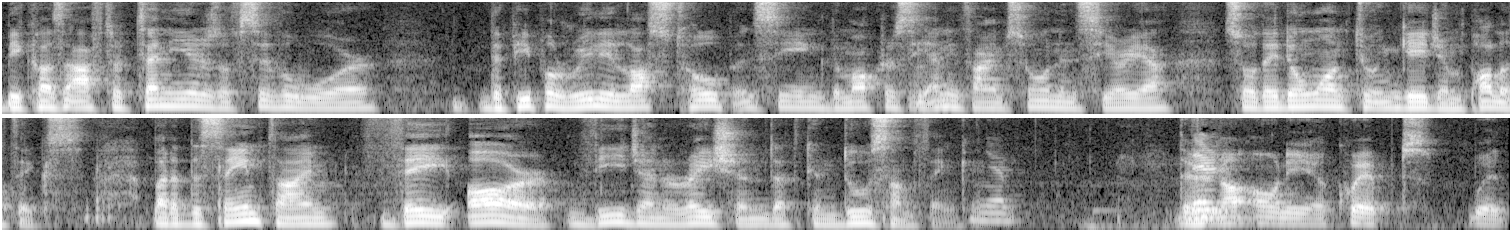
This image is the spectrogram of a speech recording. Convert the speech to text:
because after ten years of civil war, the people really lost hope in seeing democracy mm-hmm. anytime soon in Syria. So they don't want to engage in politics, but at the same time, they are the generation that can do something. Yeah. they're There- not only equipped with,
